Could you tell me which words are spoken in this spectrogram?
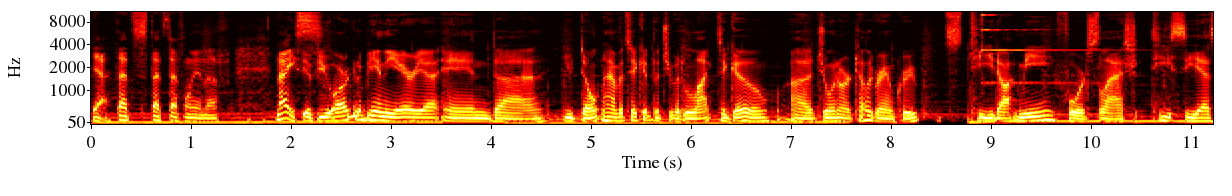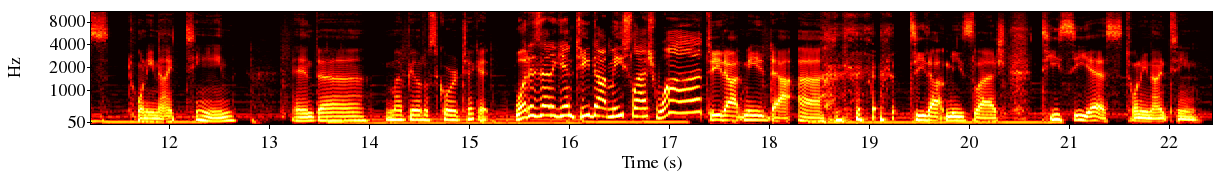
Yeah, that's that's definitely enough. Nice. If you are going to be in the area and uh, you don't have a ticket but you would like to go, uh, join our Telegram group. It's t.me forward slash TCS 2019 and uh, you might be able to score a ticket. What is that again? T.me slash what? T.me, uh, T.me slash TCS 2019.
